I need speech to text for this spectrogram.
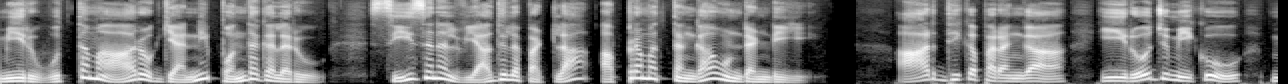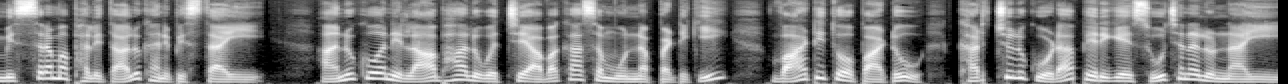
మీరు ఉత్తమ ఆరోగ్యాన్ని పొందగలరు. సీజనల్ వ్యాధుల పట్ల అప్రమత్తంగా ఉండండి. ఆర్థికపరంగా ఈరోజు మీకు మిశ్రమ ఫలితాలు కనిపిస్తాయి. అనుకోని లాభాలు వచ్చే అవకాశం ఉన్నప్పటికీ వాటితో పాటు ఖర్చులు కూడా పెరిగే సూచనలున్నాయి.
